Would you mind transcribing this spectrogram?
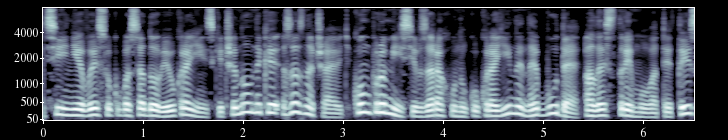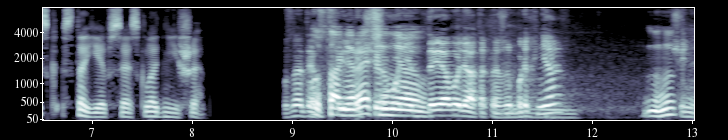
Офіційні високопосадові українські чиновники зазначають, компромісів за рахунок України не буде, але стримувати тиск стає все складніше. Знаєте, Останнє речення. дияволята каже, брехня Мгм. чи ні?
